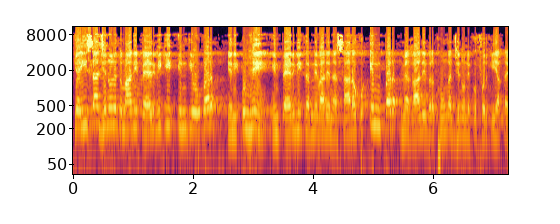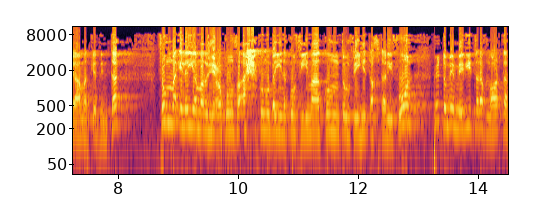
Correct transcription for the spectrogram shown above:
کہ عیسیٰ جنہوں نے تمہاری پیروی کی ان کے اوپر یعنی انہیں، ان پیروی کرنے والے نصاروں کو ان پر میں غالب رکھوں گا جنہوں نے کفر کیا قیامت کے دن تک۔ ثم الی مرجعکم فاحکم بینکم فیما کنتم فیہ تختلفون پھر تمہیں میری طرف لوٹ کر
